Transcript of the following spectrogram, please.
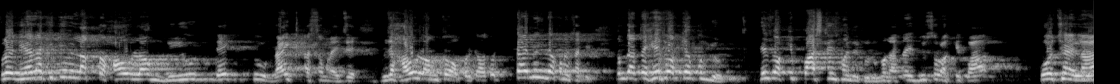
तुला लिहायला किती वेळ लागतो? How long do you take to write असं म्हणायचे. म्हणजे हाऊ लॉंगचा वापर काय होतो टायमिंग दाखवण्यासाठी. समजा आता हेच वाक्य आपण घेऊ. हेच वाक्य पाच टेन्समध्ये करू. बघा आता हे दुसरं वाक्य पहा. पोचायला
